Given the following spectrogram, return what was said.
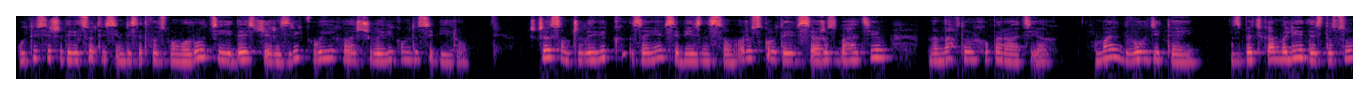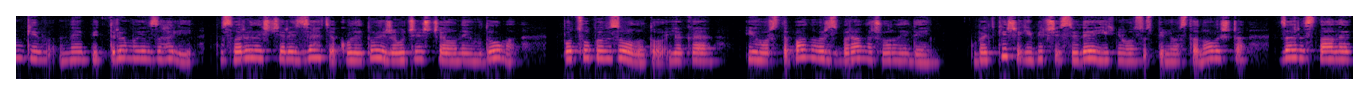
у 1988 році і десь через рік виїхала з чоловіком до Сибіру. З часом чоловік зайнявся бізнесом, розкрутився, розбагатів на нафтових операціях. Має двох дітей. З батьками Ліди стосунків не підтримує взагалі. Посварились через зятя, коли той, живучи ще у них вдома, поцупив золото, яке Ігор Степанович збирав на чорний день. Батьки як і більшість людей їхнього суспільного становища, зараз стали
